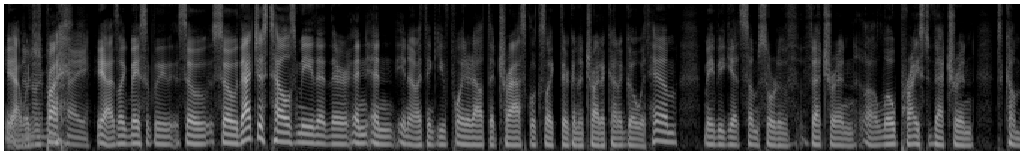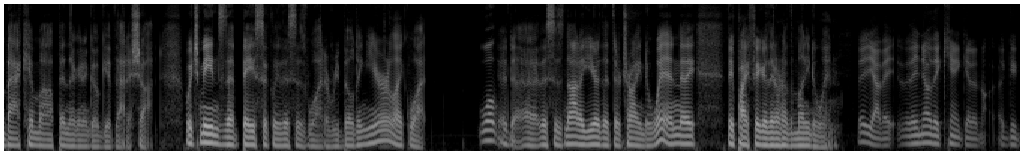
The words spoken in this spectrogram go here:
Yeah, They're which is probably yeah. It's like basically so so that just tells me that they're and and you know I think you've pointed out that Trask looks like they're going to try to kind of go with him, maybe get some sort of veteran, uh, low priced veteran to come back him up, and they're going to go give that a shot. Which means that basically this is what a rebuilding year, like what Well, uh, this is not a year that they're trying to win. They they probably figure they don't have the money to win. They- Yeah, they they know they can't get a, a good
